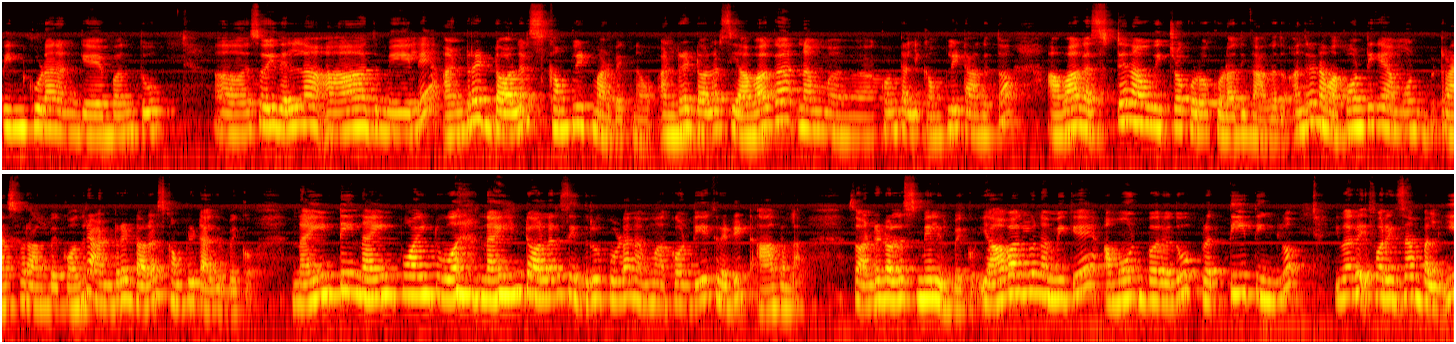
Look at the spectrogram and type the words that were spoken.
ಪಿನ್ ಕೂಡ ನನಗೆ ಬಂತು. ಸೊ ಇದೆಲ್ಲ ಆದಮೇಲೆ ಹಂಡ್ರೆಡ್ ಡಾಲರ್ಸ್ ಕಂಪ್ಲೀಟ್ ಮಾಡ್ಬೇಕು ನಾವು. ಹಂಡ್ರೆಡ್ ಡಾಲರ್ಸ್ ಯಾವಾಗ ನಮ್ಮ ಅಕೌಂಟಲ್ಲಿ ಕಂಪ್ಲೀಟ್ ಆಗುತ್ತೋ ಆವಾಗಷ್ಟೇ ನಾವು ವಿತ್ಡ್ರಾ ಕೊಡೋ ಕೊಡೋದಕ್ಕಾಗೋದು ಅಂದರೆ ನಾವು ಅಕೌಂಟಿಗೆ ಅಮೌಂಟ್ ಟ್ರಾನ್ಸ್ಫರ್ ಆಗಬೇಕು ಅಂದರೆ ಹಂಡ್ರೆಡ್ ಡಾಲರ್ಸ್ ಕಂಪ್ಲೀಟ್ ಆಗಿರಬೇಕು. Ninety nine point one nine dollars ಇದ್ದರೂ ಕೂಡ ನಮ್ಮ ಅಕೌಂಟಿಗೆ ಕ್ರೆಡಿಟ್ ಆಗಲ್ಲ. ಸೊ ಹಂಡ್ರೆಡ್ ಡಾಲರ್ಸ್ ಮೇಲೆ ಇರಬೇಕು. ಯಾವಾಗಲೂ ನಮಗೆ ಅಮೌಂಟ್ ಬರೋದು ಪ್ರತಿ ತಿಂಗಳು. ಇವಾಗ ಫಾರ್ ಎಕ್ಸಾಂಪಲ್ ಈ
